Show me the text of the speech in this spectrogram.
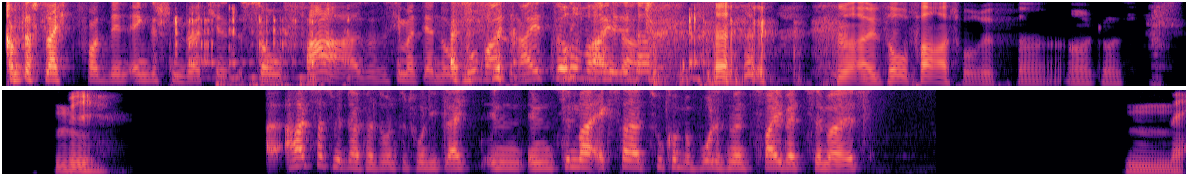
Kommt das vielleicht von den englischen Wörtchen so far? Also das ist jemand, der nur Also so weit reist so und nicht weit, weiter. Ein Sofa-Tourist. Oh Gott. Nee. Hat es was mit einer Person zu tun, die vielleicht in, ein Zimmer extra dazukommt, obwohl es nur ein Zwei-Bett-Zimmer ist? Nee.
